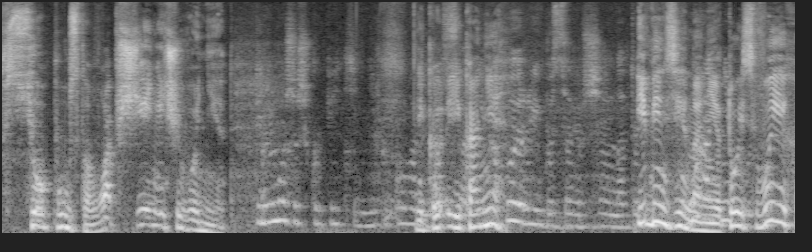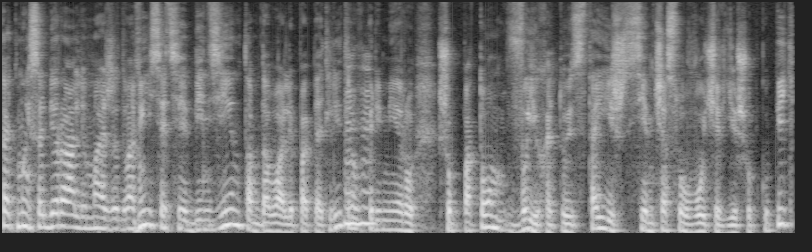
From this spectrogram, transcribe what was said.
все пусто, вообще ничего нет. Ты не можешь купить никакого И мяса, и коне- никакой рыбы совершенно. То И есть бензина нет. не То есть выехать мы собирали майже два месяца бензин, там давали по 5 литров, Мгм. к примеру, чтобы потом выехать. То есть стоишь 7 часов в очереди, чтобы купить.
